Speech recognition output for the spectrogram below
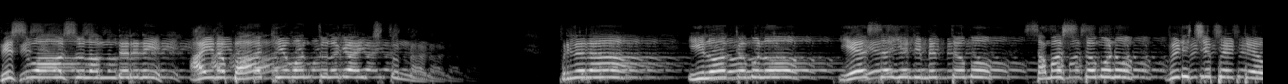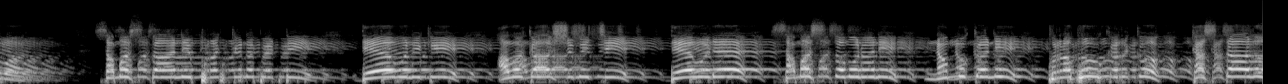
విశ్వాసులందరినీ ఆయన భాగ్యవంతులుగా ఇచ్చుతున్నాడు ప్రియులరా ఈ లోకములో ఏసయ్య నిమిత్తము సమస్తమును విడిచిపెట్టేవారు. సమస్తాన్ని ప్రక్కన పెట్టి దేవునికి అవకాశం ఇచ్చి దేవుడే సమస్తమునని నమ్ముకొని ప్రభు కొరకు కష్టాలు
